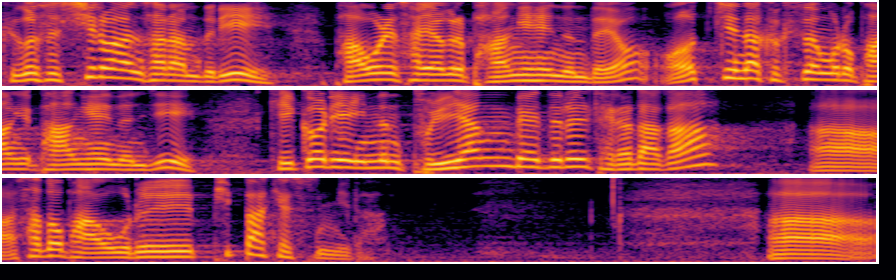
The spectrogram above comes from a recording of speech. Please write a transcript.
그것을 싫어한 사람들이 바울의 사역을 방해했는데요. 어찌나 극성으로 방해, 방해했는지 길거리에 있는 불량배들을 데려다가 아, 사도 바울을 핍박했습니다. 아,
